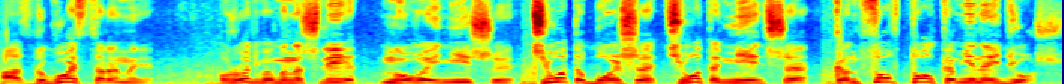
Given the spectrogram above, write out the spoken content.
а с другой стороны, вроде бы мы нашли новые ниши. Чего-то больше, чего-то меньше. Концов толком не найдешь.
